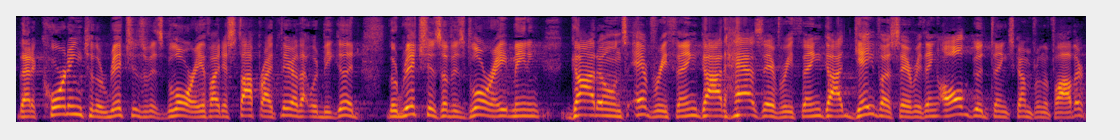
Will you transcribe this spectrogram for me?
that according to the riches of his glory, if I just stop right there, that would be good. The riches of his glory, meaning God owns everything. God has everything. God gave us everything. All good things come from the Father.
